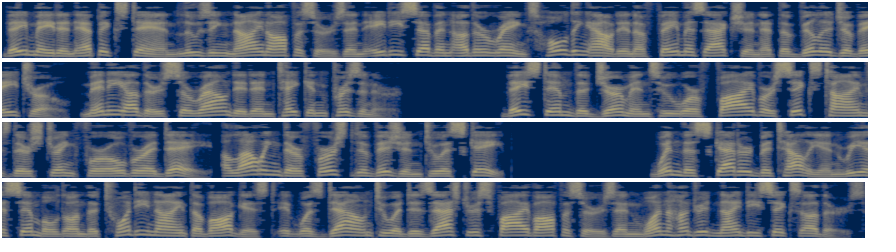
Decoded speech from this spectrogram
They made an epic stand losing nine officers and 87 other ranks holding out in a famous action at the village of Étreux, many others surrounded and taken prisoner. They stemmed the Germans who were five or six times their strength for over a day, allowing their 1st Division to escape. When the scattered battalion reassembled on 29 August it was down to a disastrous five officers and 196 others.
